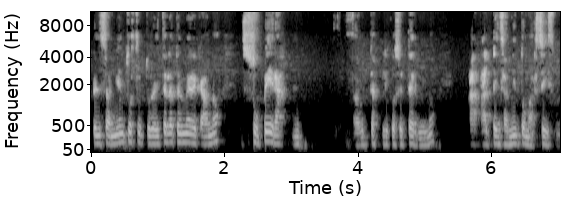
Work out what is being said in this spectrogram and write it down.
pensamiento estructuralista latinoamericano supera, ahorita explico ese término, al pensamiento marxismo.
